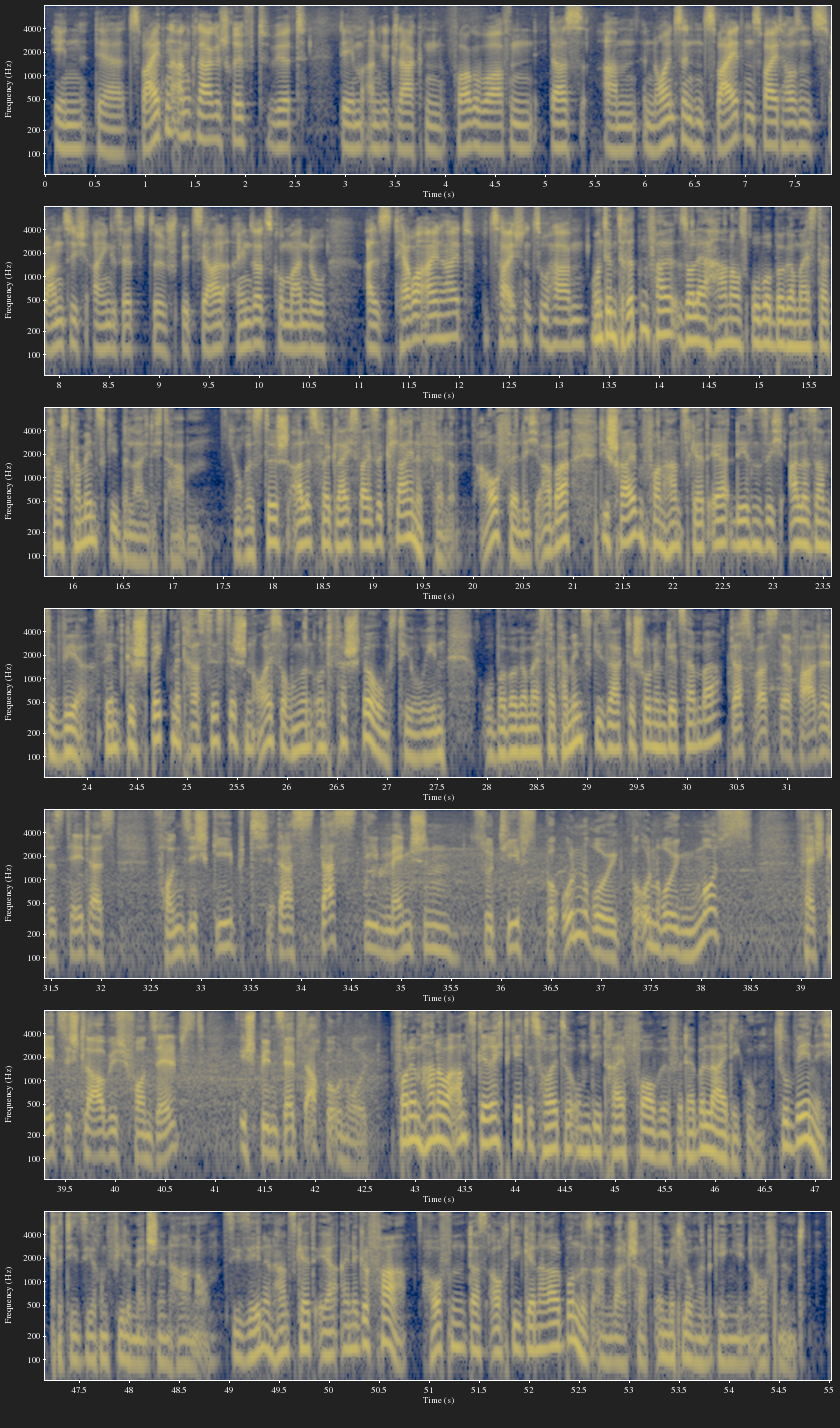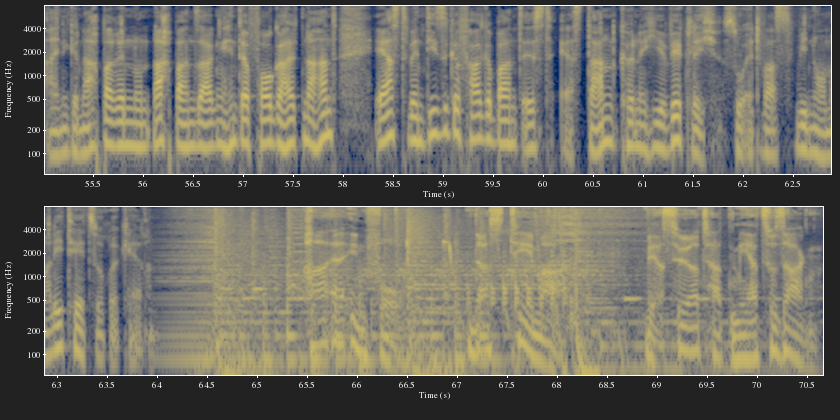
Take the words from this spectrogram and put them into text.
In der zweiten Anklageschrift wird dem Angeklagten vorgeworfen, das am 19.02.2020 eingesetzte Spezialeinsatzkommando als Terroreinheit bezeichnet zu haben. Und im dritten Fall soll er Hanaus Oberbürgermeister Klaus Kaminski beleidigt haben. Juristisch alles vergleichsweise kleine Fälle. Auffällig aber, die Schreiben von Hans-Gerd R. lesen sich allesamt wirr, sind gespickt mit rassistischen Äußerungen und Verschwörungstheorien. Oberbürgermeister Kaminski sagte schon im Dezember, das, was der Vater des Täters von sich gibt, dass das die Menschen zutiefst beunruhigt, beunruhigen muss, versteht sich, glaube ich, von selbst. Ich bin selbst auch beunruhigt. Vor dem Hanauer Amtsgericht geht es heute um die drei Vorwürfe der Beleidigung. Zu wenig kritisieren viele Menschen in Hanau. Sie sehen in Hans-Gerd eher eine Gefahr, hoffen, dass auch die Generalbundesanwaltschaft Ermittlungen gegen ihn aufnimmt. Einige Nachbarinnen und Nachbarn sagen hinter vorgehaltener Hand, erst wenn diese Gefahr gebannt ist, erst dann könne hier wirklich so etwas wie Normalität zurückkehren. HR Info. Das Thema. Wer es hört, hat mehr zu sagen.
